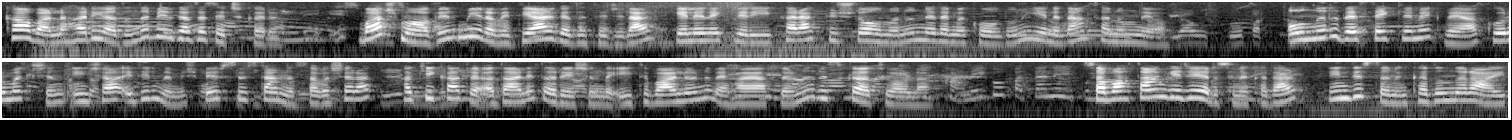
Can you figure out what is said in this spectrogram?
Kabar Lahari adında bir gazete çıkarır. Baş muhabir Mira ve diğer gazeteciler gelenekleri yıkarak güçlü olmanın ne demek olduğunu yeniden tanımlıyor. Onları desteklemek veya korumak için inşa edilmemiş bir sistemle savaşarak hakikat ve adalet arayışında itibarlarını ve hayatlarını riske atıyorlar. Sabahtan gece yarısına kadar Hindistan'ın kadınlara ait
